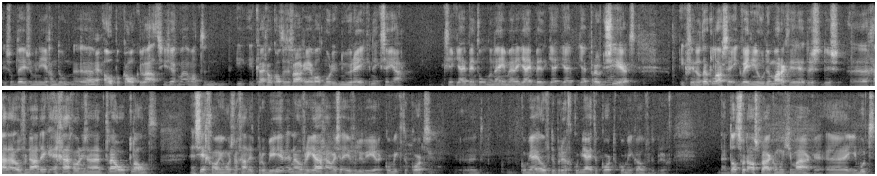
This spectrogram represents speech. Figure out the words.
eens op deze manier gaan doen. Eh, Oh ja. Open calculatie, zeg maar. Want eh, ik, ik krijg ook altijd de vraag, ja, wat moet ik nu rekenen? Ik zeg ja, ik zeg, jij bent de ondernemer en jij, jij, jij, jij produceert. Ik vind dat ook lastig. Ik weet niet hoe de markt is. Hè. Dus, dus eh, ga daarover nadenken en ga gewoon eens naar een trouwe klant. En zeg gewoon, jongens, we gaan dit proberen. En over een jaar gaan we eens evalueren. Kom ik tekort? Kom jij over de brug? Kom jij tekort? Kom ik over de brug? Nou, dat soort afspraken moet je maken. Eh, je moet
